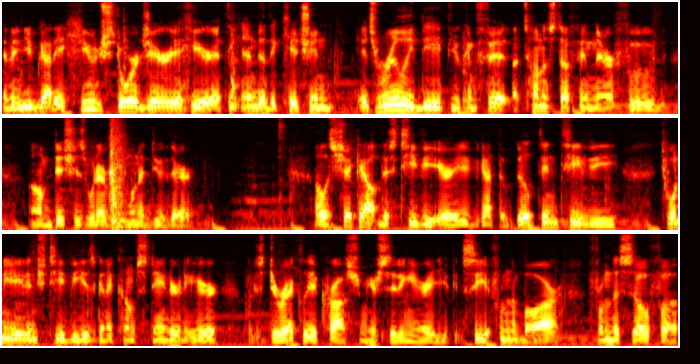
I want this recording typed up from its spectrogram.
And then you've got a huge storage area here at the end of the kitchen. It's really deep. You can fit a ton of stuff in there, food, um, dishes, whatever you wanna do there. Uh, let's check out this TV area. You've got the built-in TV. 28 inch TV is gonna come standard here, but it's directly across from your sitting area. You can see it from the bar, from the sofa.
